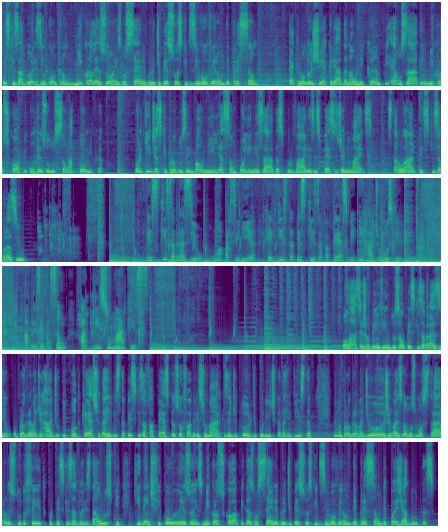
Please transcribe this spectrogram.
Pesquisadores encontram microlesões no cérebro de pessoas que desenvolveram depressão. Tecnologia criada na Unicamp é usada em microscópio com resolução atômica. Orquídeas que produzem baunilha são polinizadas por várias espécies de animais. Está no ar Pesquisa Brasil. Pesquisa Brasil, uma parceria Revista Pesquisa FAPESP e Rádio USP. Apresentação Fabrício Marques. Olá, sejam bem-vindos ao Pesquisa Brasil, o programa de rádio e podcast da revista Pesquisa FAPESP. Eu sou Fabrício Marques, editor de política da revista, e no programa de hoje nós vamos mostrar um estudo feito por pesquisadores da USP que identificou lesões microscópicas no cérebro de pessoas que desenvolveram depressão depois de adultas.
